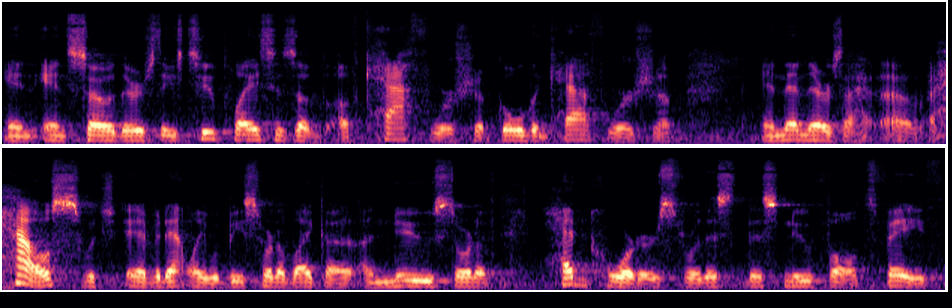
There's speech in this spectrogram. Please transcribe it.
And, and so there's these two places of, of calf worship, golden calf worship. And then there's a, a, a house, which evidently would be sort of like a, a, new sort of headquarters for this, this new false faith,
